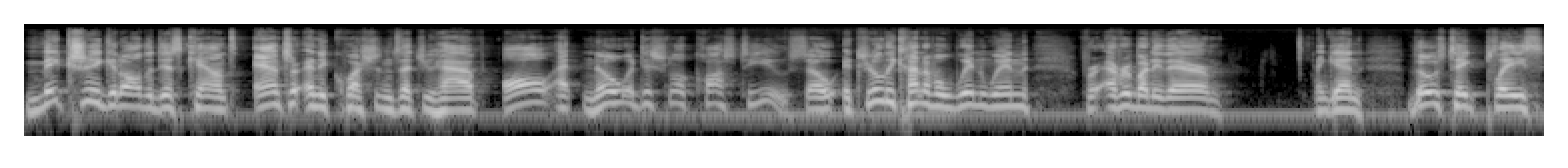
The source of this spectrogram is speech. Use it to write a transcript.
make sure you get all the discounts, answer any questions that you have, all at no additional cost to you. So it's really kind of a win win for everybody there. Again, those take place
